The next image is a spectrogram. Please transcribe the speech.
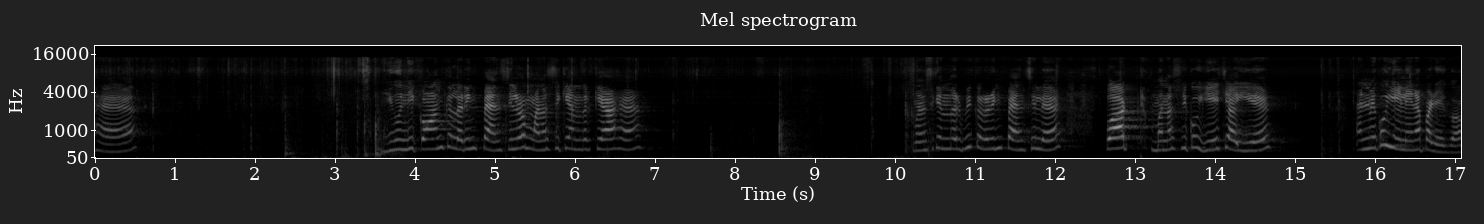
है यूनिकॉर्न कलरिंग पेंसिल और मनसी के अंदर क्या है? मनसी के अंदर भी कलरिंग पेंसिल है बट मनसी को ये चाहिए एंड मेरे को ये लेना पड़ेगा।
